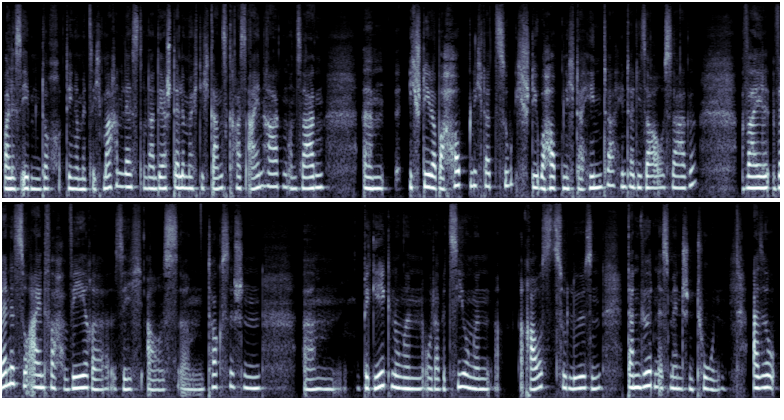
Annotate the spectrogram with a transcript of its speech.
weil es eben doch Dinge mit sich machen lässt. Und an der Stelle möchte ich ganz krass einhaken und sagen, ähm, ich stehe da überhaupt nicht dazu, ich stehe überhaupt nicht dahinter, hinter dieser Aussage, weil wenn es so einfach wäre, sich aus ähm, toxischen ähm, Begegnungen oder Beziehungen rauszulösen, dann würden es Menschen tun. Also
